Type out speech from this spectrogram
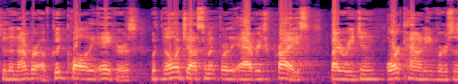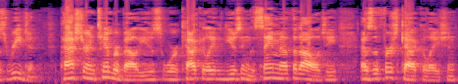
to the number of good quality acres with no adjustment for the average price by region or county versus region. Pasture and timber values were calculated using the same methodology as the first calculation,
